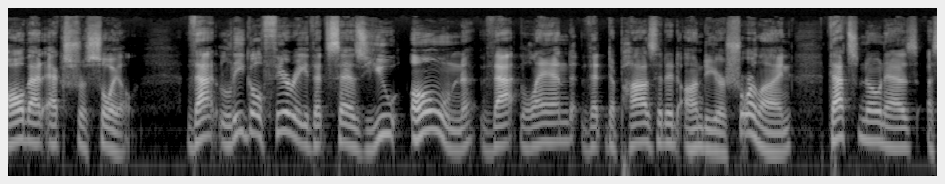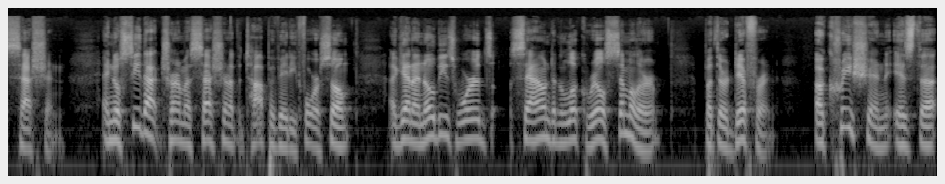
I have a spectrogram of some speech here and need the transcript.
all that extra soil. That legal theory that says you own that land that deposited onto your shoreline, that's known as accession. And you'll see that term accession at the top of 84. So Again, I know these words sound and look real similar, but they're different. Accretion is the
